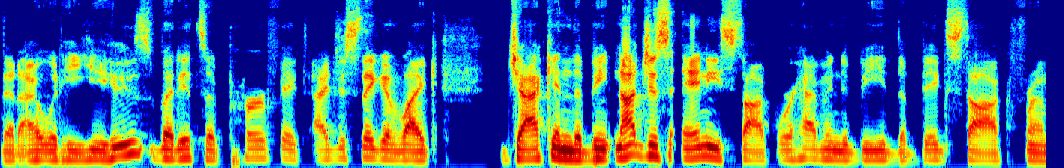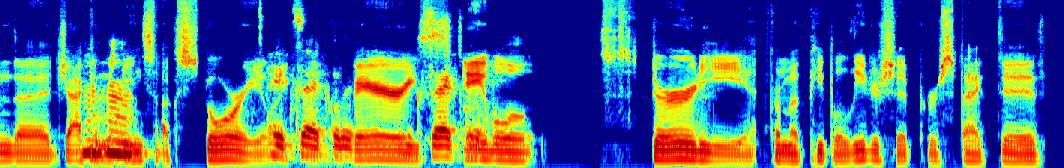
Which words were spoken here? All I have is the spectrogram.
that I would use, but it's a perfect I just think of like Jack and the Bean, not just any stock. We're having to be the big stock from the Jack mm-hmm. and the mm-hmm. Beanstalk story. Like exactly. Very exactly. stable, sturdy from a people leadership perspective.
